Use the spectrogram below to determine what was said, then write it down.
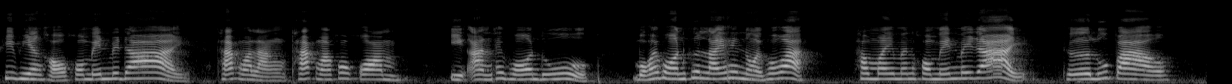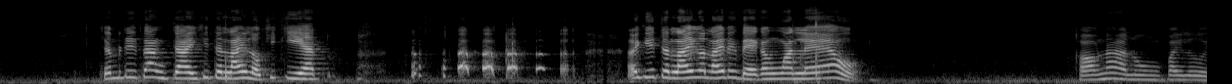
พี่เพียงเขาคอมเมนต์ไม่ได้ ทักมาหลัง ทักมาข้อความอีกอันให้พรดู บอกให้พรขึ้นไลฟ์ให้หน่อย เพราะว่าทำไมมันคอมเมนต์ไม่ได้ เธอรู้เปล่า ฉันไม่ได้ตั้งใจที่จะไลฟ์หรอกขี้เกียจไอ้คิดจะไลฟ์ก็ไลฟ์ตั้งแต่กลางวันแล้วเขาหน้าลงไปเลย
